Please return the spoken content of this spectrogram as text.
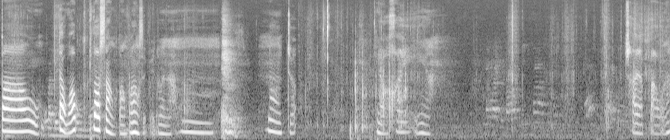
เปา แต่ว่าเราสั่งปังฝรั่งเศสไปด้วยนะน่าจะเดี๋ยวค่อยเนี่ย ซาลาเปานะ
